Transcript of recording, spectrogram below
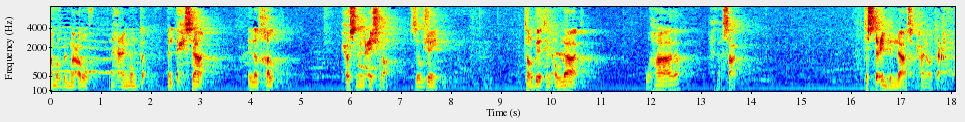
أمر بالمعروف نهي عن المنكر الإحسان إلى الخلق حسن العشرة زوجين تربية الأولاد. وهذا هذا صعب. تستعين بالله سبحانه وتعالى.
